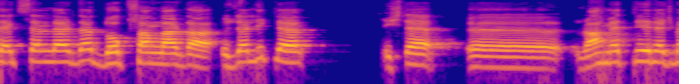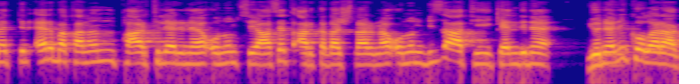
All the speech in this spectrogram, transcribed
80'lerde, 90'larda özellikle işte e, rahmetli Necmettin Erbakan'ın partilerine, onun siyaset arkadaşlarına, onun bizatihi kendine yönelik olarak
